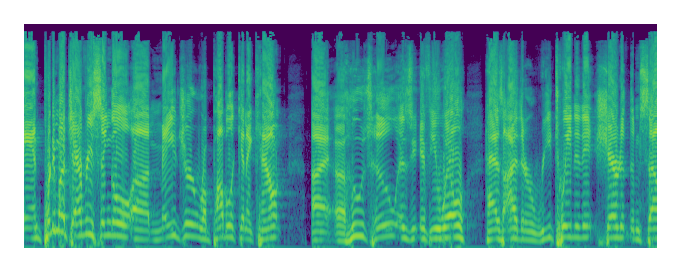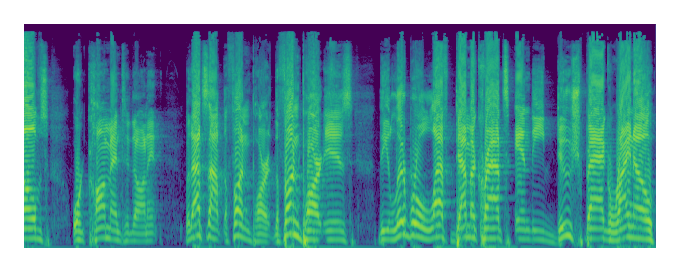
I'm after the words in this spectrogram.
And pretty much every single uh, major Republican account uh, uh, who's who, as if you will, has either retweeted it, shared it themselves, or commented on it. But that's not the fun part. The fun part is the liberal left Democrats and the douchebag rhino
